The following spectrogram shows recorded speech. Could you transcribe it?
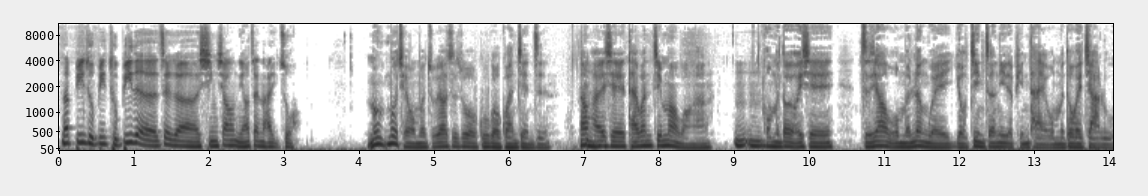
那 B to B to B 的这个行销，你要在哪里做？目目前我们主要是做 Google 关键字，然后还有一些台湾经贸网啊，嗯嗯，我们都有一些。只要我们认为有竞争力的平台，我们都会加入。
